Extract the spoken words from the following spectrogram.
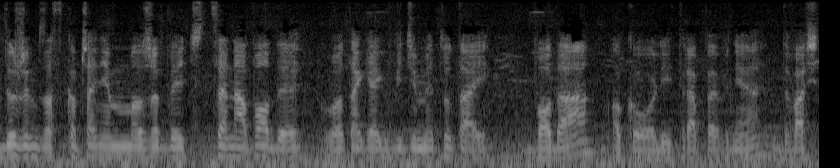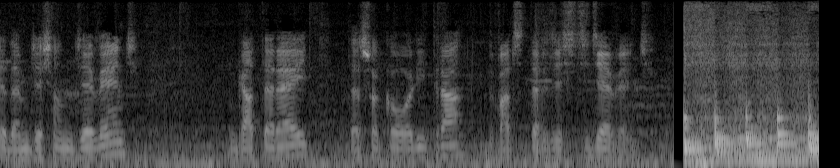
Dużym zaskoczeniem może być cena wody, bo tak jak widzimy tutaj, woda około litra pewnie 2,79. Gatorade też około litra 2,49.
